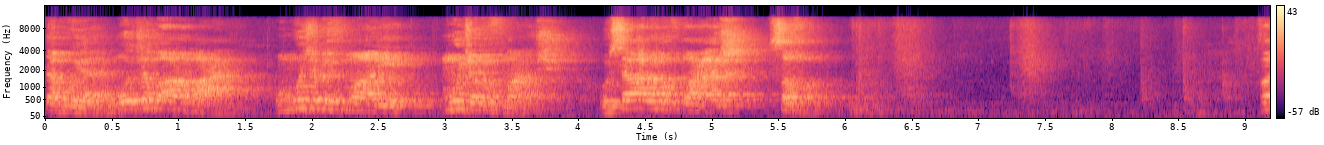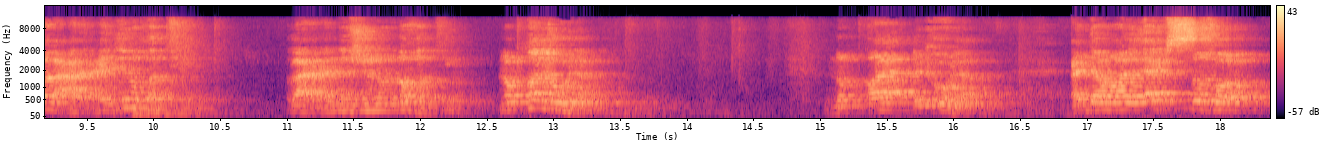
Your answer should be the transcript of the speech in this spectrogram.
طيب وياي موجب 4 وموجب 8 موجب 12 وسالب 12 صفر. طلعت عندي نقطتين طلعت عندنا شنو؟ نقطتين النقطة الأولى. النقطة الأولى. عندما ال X صفر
